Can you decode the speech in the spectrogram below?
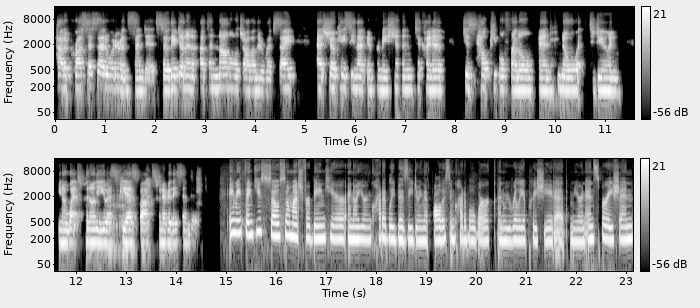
how to process that order and send it. So they've done a, a phenomenal job on their website at showcasing that information to kind of just help people funnel and know what to do and you know what to put on the USPS box whenever they send it. Amy, thank you so so much for being here. I know you're incredibly busy doing all this incredible work, and we really appreciate it. You're an inspiration,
